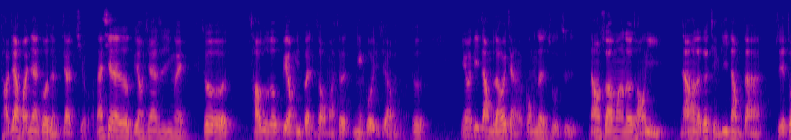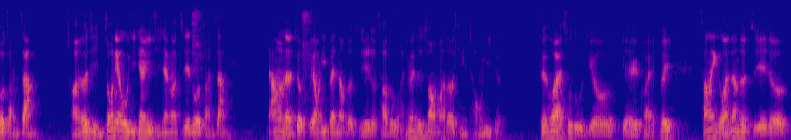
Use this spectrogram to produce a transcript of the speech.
讨价还价过程比较久，但现在都不用，现在是因为就操作都不用一分钟嘛，就念过去就好什么，就因为地藏菩萨会讲个公证数字，然后双方都同意，然后呢就请地藏菩萨直接做转账，啊，而且中念无极降玉行相关直接做转账，然后呢就不用一分钟就直接都操作完，因为是双方都已经同意的，所以后来速度就越来越快，所以常常一个晚上都直接就。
